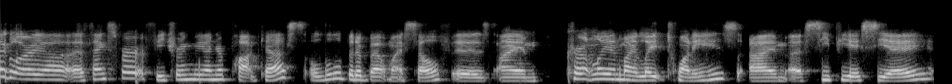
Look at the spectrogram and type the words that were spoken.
Hi, Gloria. Uh, thanks for featuring me on your podcast. A little bit about myself is I'm currently in my late 20s. I'm a CPA CA.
